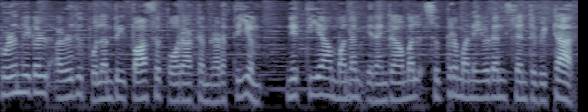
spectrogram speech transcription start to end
குழந்தைகள் அழுது புலம்பி பாச போராட்டம் நடத்தியும் நித்யா மனம் இறங்காமல் சுப்பிரமணியுடன் சென்று விட்டார்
